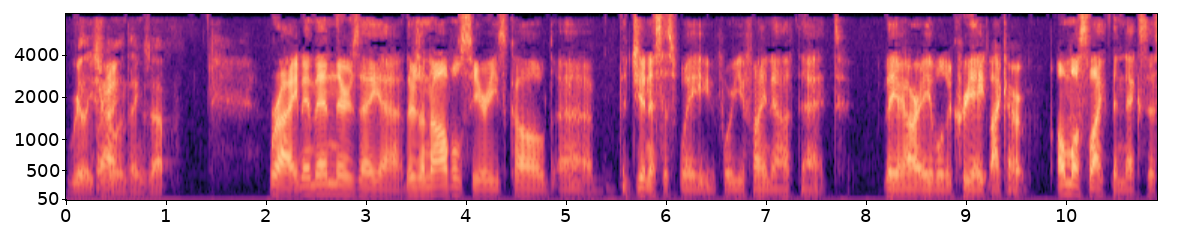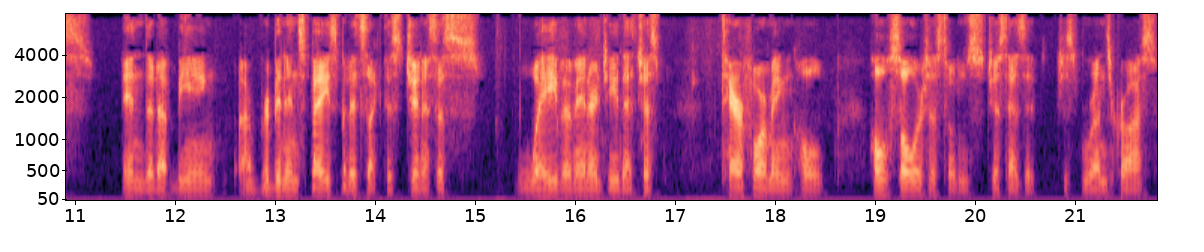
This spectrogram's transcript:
Really Right. screwing things up. Right, and then there's a uh, there's a novel series called uh, the Genesis Wave, where you find out that they are able to create like a almost like the Nexus ended up being a ribbon in space, but it's like this Genesis wave of energy that's just terraforming whole whole solar systems just as it just runs across.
